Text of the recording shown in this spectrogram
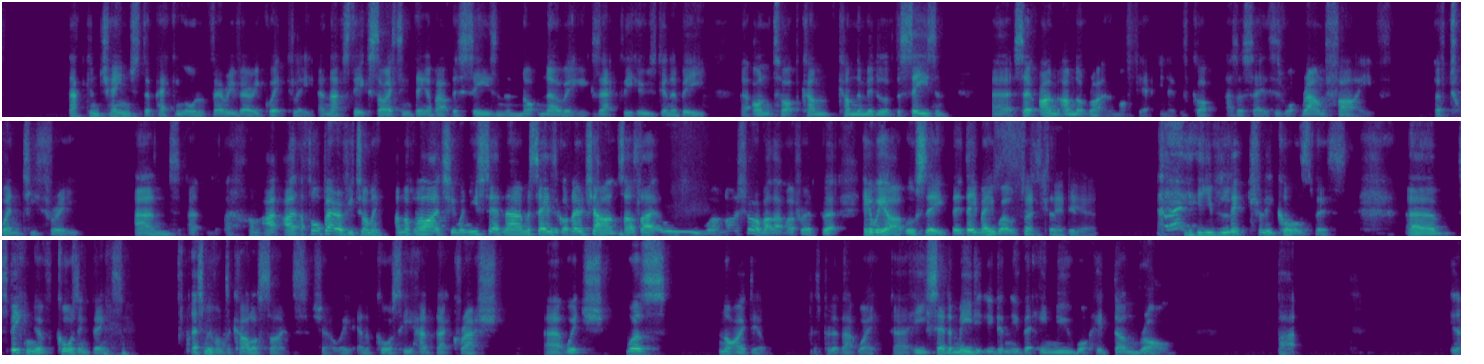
that can change the pecking order very, very quickly, and that's the exciting thing about this season and not knowing exactly who's going to be uh, on top come come the middle of the season. Uh, so I'm I'm not writing them off yet. You know, we've got, as I say, this is what round five of 23. And uh, I, I, thought better of you, Tommy. I'm not going to lie to you. When you said now Mercedes have got no chance, I was like, oh, I'm not sure about that, my friend. But here we are. We'll see. They, they may well. Such just, an idiot. You've literally caused this. Um, speaking of causing things, let's move on to Carlos Sainz, shall we? And of course, he had that crash, uh, which was not ideal. Let's put it that way. Uh, he said immediately, didn't he, that he knew what he'd done wrong. But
